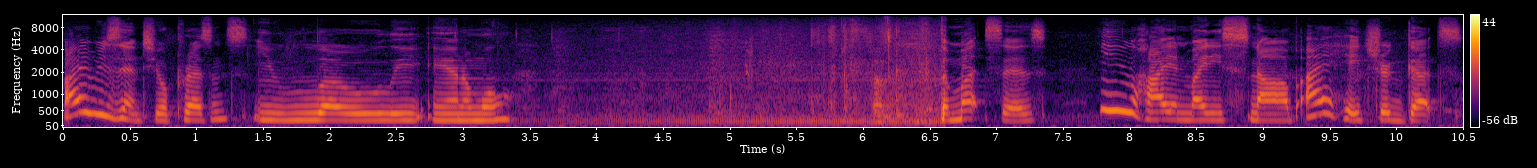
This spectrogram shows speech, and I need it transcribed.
I resent your presence, you lowly animal. The mutt says, You high and mighty snob, I hate your guts.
